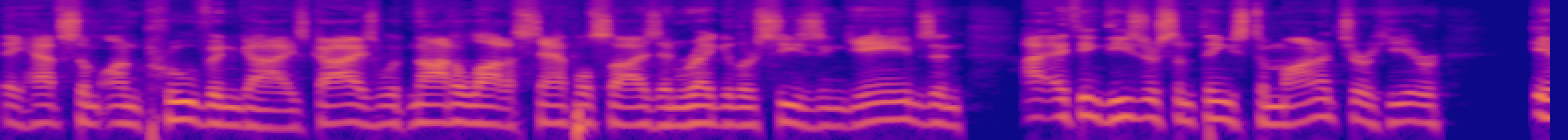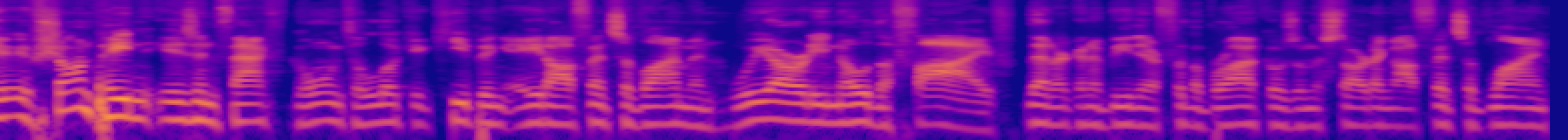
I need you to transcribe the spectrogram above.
they have some unproven guys, guys with not a lot of sample size in regular season games. And I, I think these are some things to monitor here if Sean Payton is in fact going to look at keeping eight offensive linemen, we already know the five that are going to be there for the Broncos on the starting offensive line.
